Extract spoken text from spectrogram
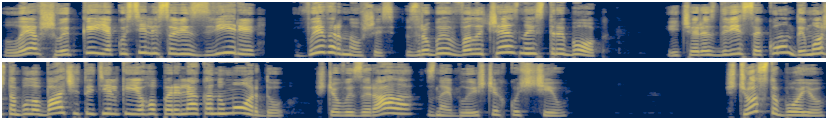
Лев, швидкий, як усі лісові звірі, вивернувшись, зробив величезний стрибок, і через дві секунди можна було бачити тільки його перелякану морду що визирала з найближчих кущів. Що з тобою?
